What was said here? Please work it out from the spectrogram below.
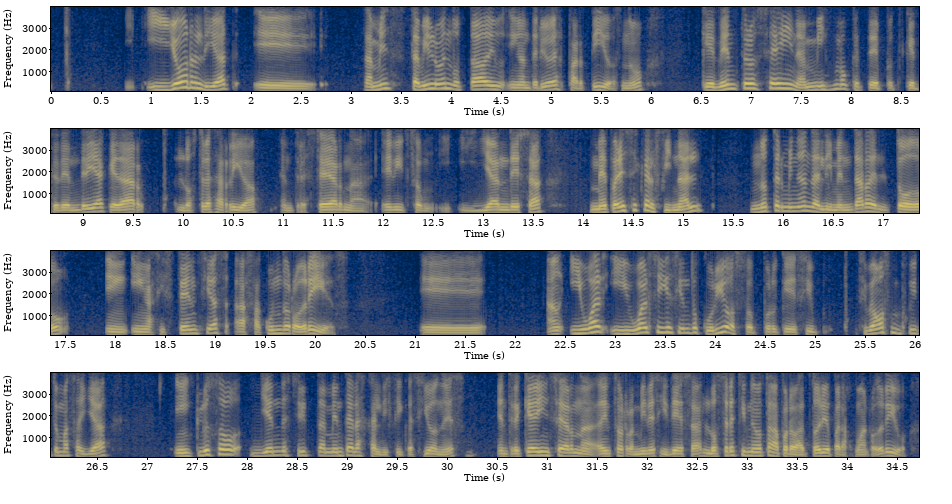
y, yo en realidad eh, también, también lo he notado en, anteriores partidos, ¿no? Que dentro de ese dinamismo que te, que te tendría que dar los tres arriba, entre Serna, Erickson y, y Yandesa, me parece que al final no terminan de alimentar del todo en, en asistencias a Facundo Rodríguez. Eh, igual, igual sigue siendo curioso, porque si, si vamos un poquito más allá, incluso yendo estrictamente a las calificaciones, entre Kevin Serna, Enzo Ramírez y Deza, los tres tienen nota aprobatoria para Juan Rodrigo,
